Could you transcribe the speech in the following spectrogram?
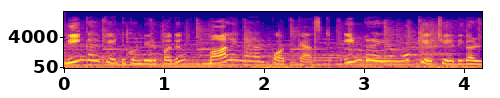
நீங்கள் கேட்டுக்கொண்டிருப்பது மாலைமலர் பாட்காஸ்ட் இன்றைய முக்கிய செய்திகள்.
